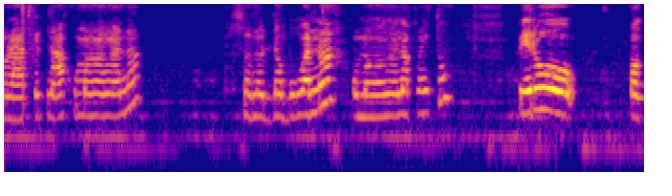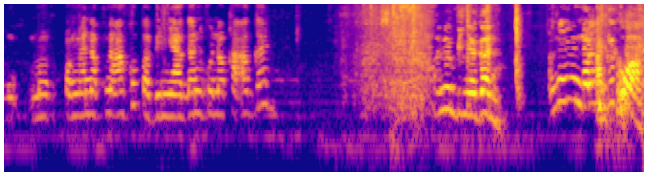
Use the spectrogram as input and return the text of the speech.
Malapit na ako mga anak. Sunod na buwan na ako mga anak na ito. Pero pag panganak na ako, pabinyagan ko na kaagad. Ano yung binyagan? Ano yung nalagi ko ah?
